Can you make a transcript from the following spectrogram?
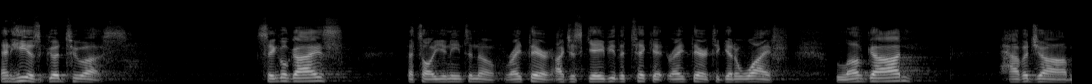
and he is good to us. Single guys, that's all you need to know right there. I just gave you the ticket right there to get a wife. Love God, have a job,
